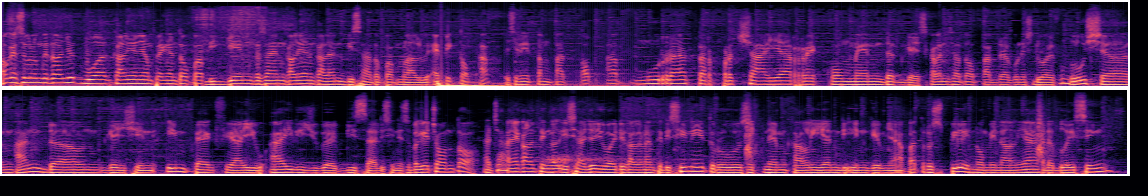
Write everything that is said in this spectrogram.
Oke sebelum kita lanjut buat kalian yang pengen top up di game kesayangan kalian kalian bisa top up melalui Epic Top Up. Di sini tempat top up murah terpercaya recommended guys. Kalian bisa top up Dragon Age 2 Evolution, Undown, Genshin Impact via UID juga bisa di sini sebagai contoh. Nah, caranya kalian tinggal isi aja UID kalian nanti di sini terus nickname kalian di in gamenya apa terus pilih nominalnya ada Blazing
